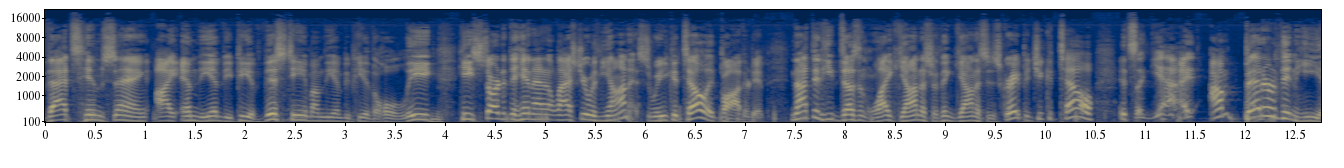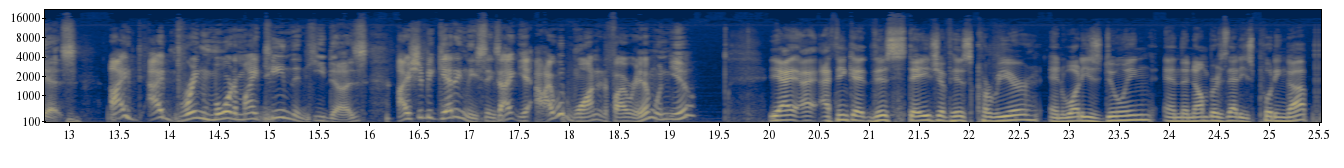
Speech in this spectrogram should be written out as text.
that's him saying, I am the MVP of this team. I'm the MVP of the whole league. Mm-hmm. He started to hint at it last year with Giannis, where you could tell it bothered him. Not that he doesn't like Giannis or think Giannis is great, but you could tell it's like, yeah, I, I'm better than he is. I, I bring more to my team than he does. I should be getting these things. I yeah, I would want it if I were him, wouldn't you? Yeah, I, I think at this stage of his career and what he's doing and the numbers that he's putting up,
